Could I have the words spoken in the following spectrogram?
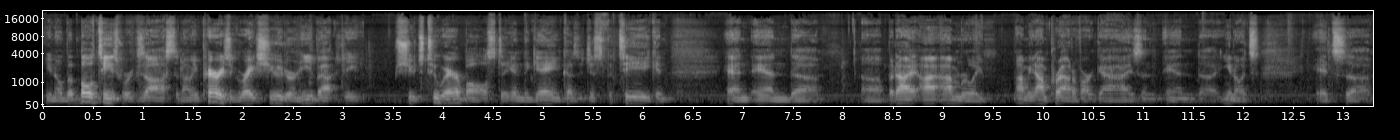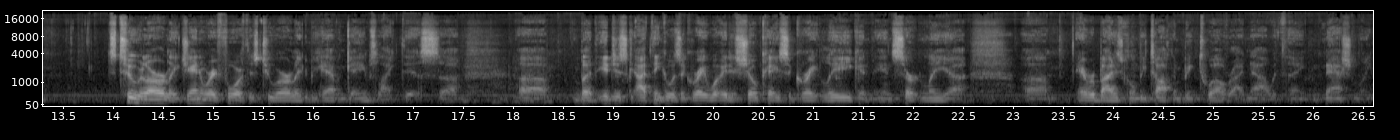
you know, but both teams were exhausted. I mean, Perry's a great shooter, and he about he shoots two air balls to end the game because of just fatigue and and and. Uh, uh, but I, I I'm really I mean I'm proud of our guys, and and uh, you know it's it's uh, it's too early. January fourth is too early to be having games like this. Uh, uh, but it just I think it was a great way to showcase a great league, and, and certainly uh, uh, everybody's going to be talking Big Twelve right now. I would think nationally.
